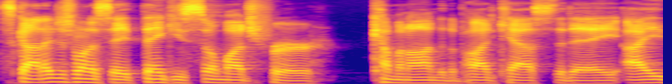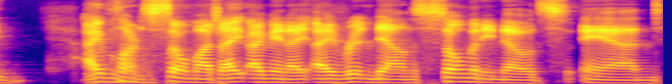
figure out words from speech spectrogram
Scott, I just want to say thank you so much for coming on to the podcast today. I I've learned so much. I, I mean, I, I've written down so many notes and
